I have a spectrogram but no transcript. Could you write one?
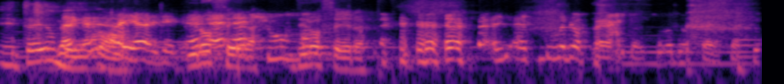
Entrei no meio. É, é, gente, Virou é, feira. É chuva. Virou feira. é, chuva de oferta. Chuva de oferta.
